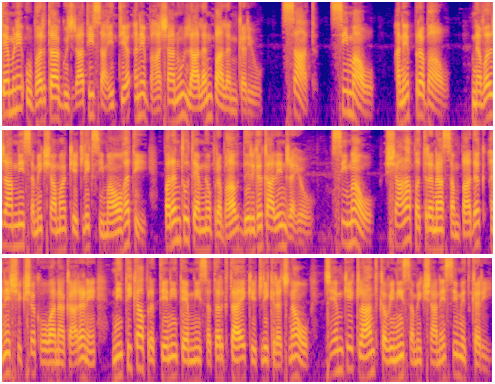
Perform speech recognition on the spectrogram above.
તેમણે ઉભરતા ગુજરાતી સાહિત્ય અને ભાષાનું લાલન પાલન કર્યું. સાત, સીમાઓ અને પ્રભાવ. નવલરામની સમીક્ષામાં કેટલીક સીમાઓ હતી, પરંતુ તેમનો પ્રભાવ દીર્ઘકાલીન રહ્યો. સીમાઓ શાળાપત્રના સંપાદક અને શિક્ષક હોવાના કારણે નીતિકા પ્રત્યેની તેમની સતર્કતાએ કેટલીક રચનાઓ, જેમ કે ક્લાંત કવિની સમીક્ષાને સીમિત કરી.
